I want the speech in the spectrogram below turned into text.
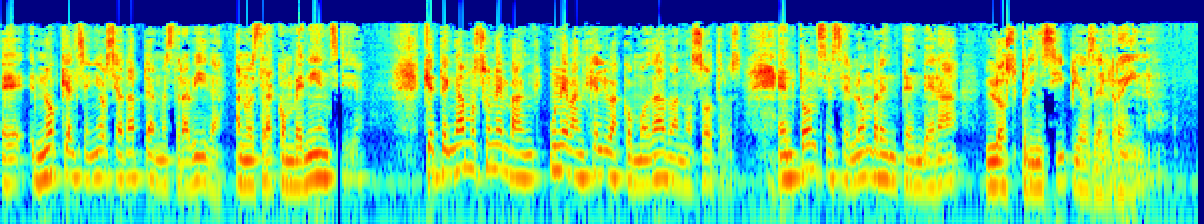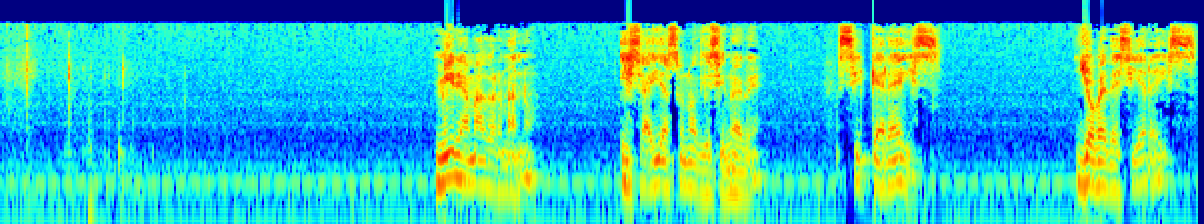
eh, el Señor se adapte a nuestra vida, a nuestra conveniencia, que tengamos un evangelio acomodado a nosotros. Entonces el hombre entenderá los principios del reino. Mire, amado hermano, Isaías 1.19, si queréis y obedeciereis,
